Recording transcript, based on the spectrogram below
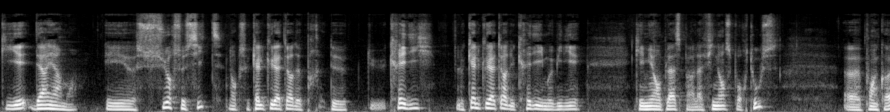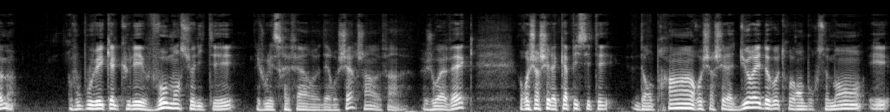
qui est derrière moi. Et euh, sur ce site, donc ce calculateur de, du crédit, le calculateur du crédit immobilier qui est mis en place par la finance pour tous.com. Euh, vous pouvez calculer vos mensualités, je vous laisserai faire euh, des recherches, hein, enfin jouer avec, rechercher la capacité d'emprunt, rechercher la durée de votre remboursement et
